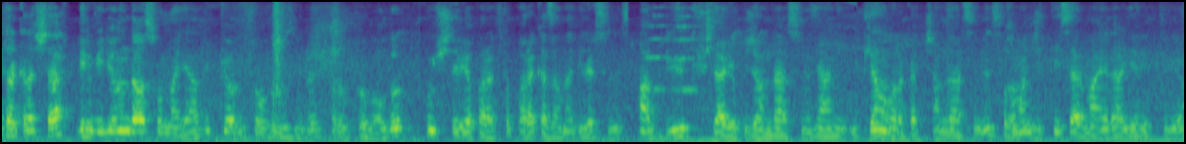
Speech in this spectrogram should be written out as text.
Evet arkadaşlar bir videonun daha sonuna geldik. Görmüş olduğunuz gibi pırıl pırıl oldu. Bu işleri yaparak da para kazanabilirsiniz. Ha büyük işler yapacağım dersiniz yani dükkan olarak açacağım dersiniz. O zaman ciddi sermayeler gerektiriyor.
